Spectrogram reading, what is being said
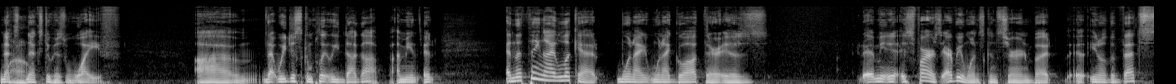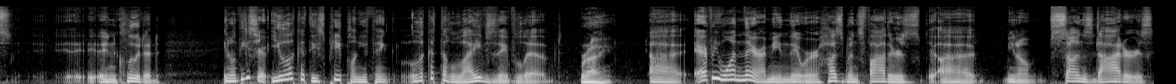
next wow. next to his wife, um, that we just completely dug up. I mean. It, and the thing I look at when I when I go out there is, I mean, as far as everyone's concerned, but uh, you know, the vets included. You know, these are you look at these people and you think, look at the lives they've lived. Right. Uh, everyone there. I mean, they were husbands, fathers, uh, you know, sons, daughters.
